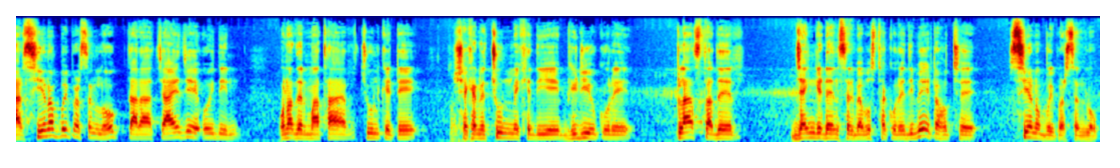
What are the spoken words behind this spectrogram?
আর ছিয়ানব্বই পার্সেন্ট লোক তারা চায় যে ওই দিন ওনাদের মাথার চুল কেটে সেখানে চুন মেখে দিয়ে ভিডিও করে প্লাস তাদের জ্যাঙ্গে ড্যান্সের ব্যবস্থা করে দিবে, এটা হচ্ছে ছিয়ানব্বই পার্সেন্ট লোক।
